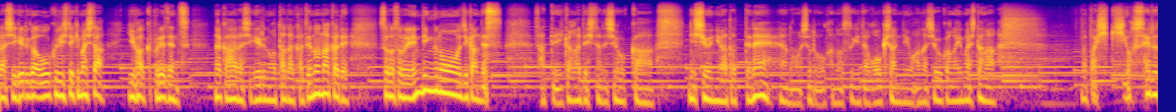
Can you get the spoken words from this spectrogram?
原茂がお送りしてきました「油白プレゼンツ。中原茂のただ風の中で」そろそろエンディングのお時間です。さていかがでしたでしょうか。2週にわたってねあの書道家の杉田豪樹さんにお話を伺いましたがやっぱ引き寄せるっ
